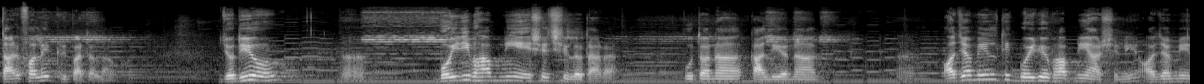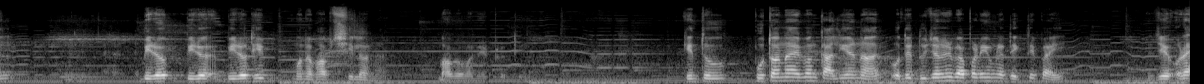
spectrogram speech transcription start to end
তার ফলে কৃপাটা লাভ যদিও বৈরী ভাব নিয়ে এসেছিল তারা, পুতনা, কালিয়নাগ অজামিল ঠিক বৈরী ভাব নিয়ে আসেনি। অজামিল বিরো- বিরো- বিরোধী মনোভাব ছিল না ভগবানের। কিন্তু পুতনা এবং কালিয়ানাগ ওদের দুজনের ব্যাপারে আমরা দেখতে পাই যে ওরা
